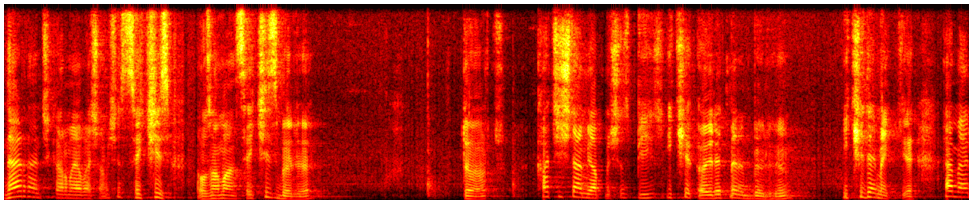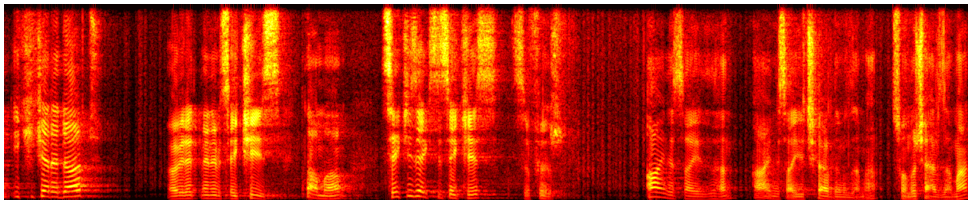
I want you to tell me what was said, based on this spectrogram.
Nereden çıkarmaya başlamışız? 8. O zaman 8 bölü 4. Kaç işlem yapmışız? 1, 2 öğretmenin bölü 2 demek ki. Hemen 2 kere 4 öğretmenim 8. Tamam. 8 eksi 8 0. Aynı sayıdan aynı sayıyı çıkardığımız zaman sonuç her zaman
